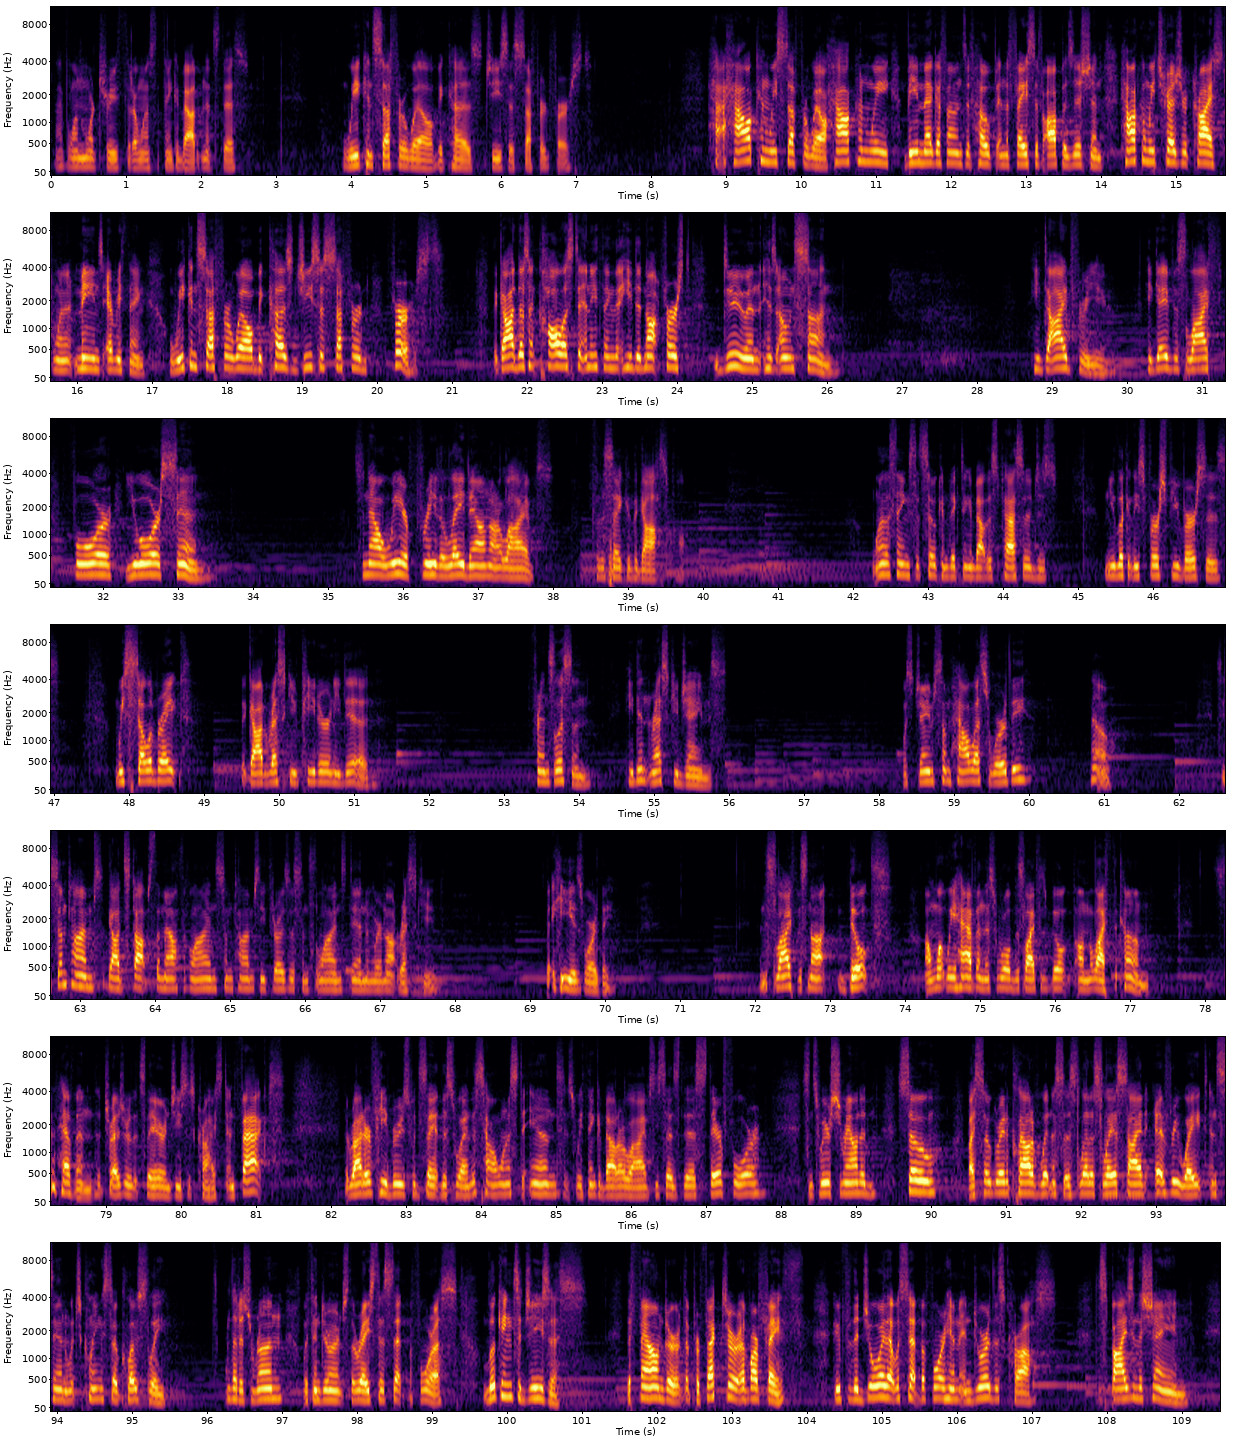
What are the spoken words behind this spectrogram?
I have one more truth that I want us to think about, and it's this. We can suffer well because Jesus suffered first how can we suffer well? How can we be megaphones of hope in the face of opposition? How can we treasure Christ when it means everything? We can suffer well because Jesus suffered first. That God doesn't call us to anything that He did not first do in His own Son. He died for you, He gave His life for your sin. So now we are free to lay down our lives for the sake of the gospel. One of the things that's so convicting about this passage is when you look at these first few verses, we celebrate that God rescued Peter, and he did. Friends, listen, he didn't rescue James. Was James somehow less worthy? No. See, sometimes God stops the mouth of lions, sometimes he throws us into the lion's den and we're not rescued but He is worthy. And this life is not built on what we have in this world, this life is built on the life to come. It's in heaven, the treasure that's there in Jesus Christ. In fact, the writer of Hebrews would say it this way, and this is how I want us to end as we think about our lives. He says this Therefore, since we are surrounded so by so great a cloud of witnesses, let us lay aside every weight and sin which clings so closely let us run with endurance the race that's set before us, looking to Jesus, the founder, the perfecter of our faith, who for the joy that was set before him endured this cross, despising the shame,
